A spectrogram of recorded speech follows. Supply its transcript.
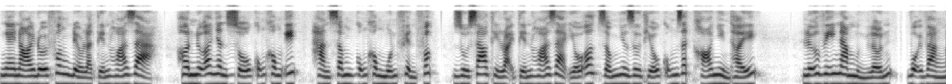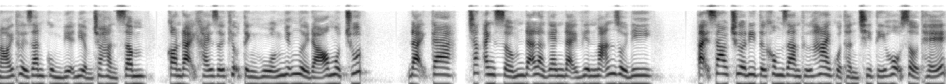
Nghe nói đối phương đều là tiến hóa giả, hơn nữa nhân số cũng không ít, Hàn Sâm cũng không muốn phiền phức, dù sao thì loại tiến hóa giả yếu ớt giống như dư thiếu cũng rất khó nhìn thấy. Lữ Vĩ Nam mừng lớn, vội vàng nói thời gian cùng địa điểm cho Hàn Sâm, còn đại khái giới thiệu tình huống những người đó một chút. Đại ca, chắc anh sớm đã là ghen đại viên mãn rồi đi. Tại sao chưa đi tới không gian thứ hai của thần chi tí hộ sở thế?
